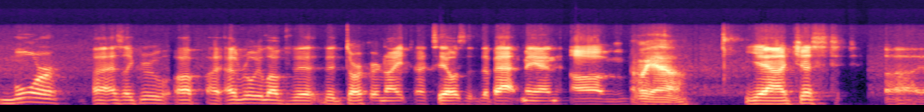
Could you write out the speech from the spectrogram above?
more uh, as I grew up, I, I really loved the the Darker Knight uh, tales, the, the Batman. Um, oh yeah. Yeah. Just. Uh,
